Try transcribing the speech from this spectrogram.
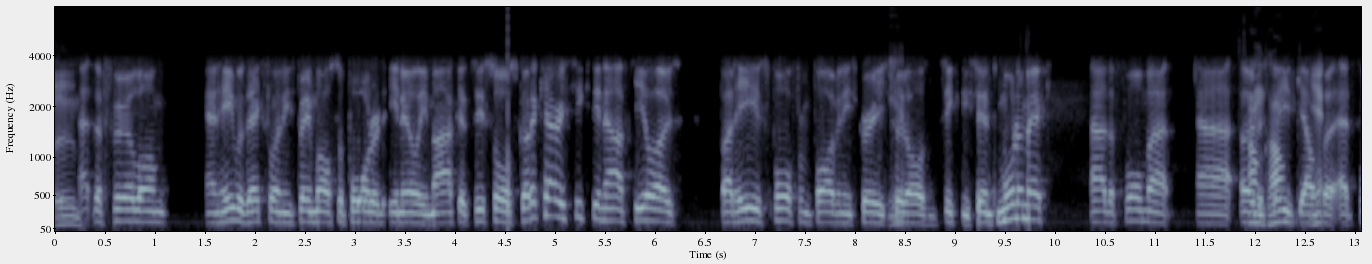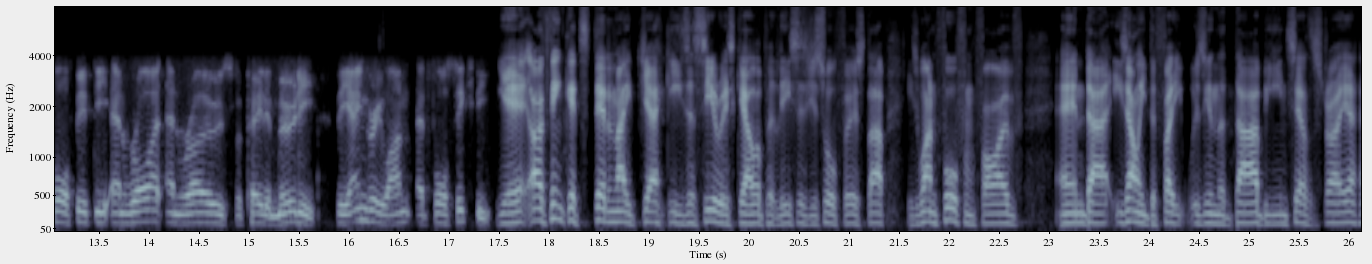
Boom. at the furlong, and he was excellent. He's been well supported in early markets. This horse got to carry 16.5 kilos, but he is four from five in his career. He's $2.60. Munamek, uh, the former uh, Hong overseas Kong, galloper at 450, and Wright and Rose for Peter Moody, the angry one at 460. Yeah, I think it's Detonate Jack. He's a serious galloper, this, as you saw first up. He's won four from five, and uh, his only defeat was in the Derby in South Australia.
